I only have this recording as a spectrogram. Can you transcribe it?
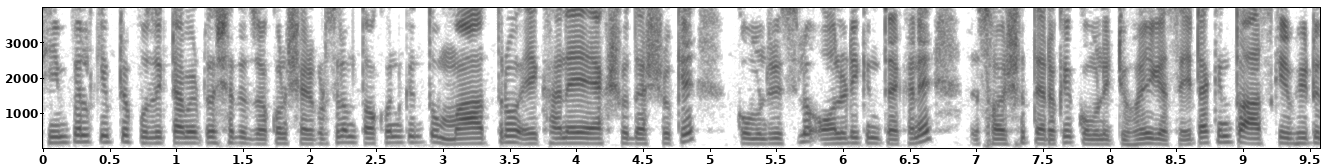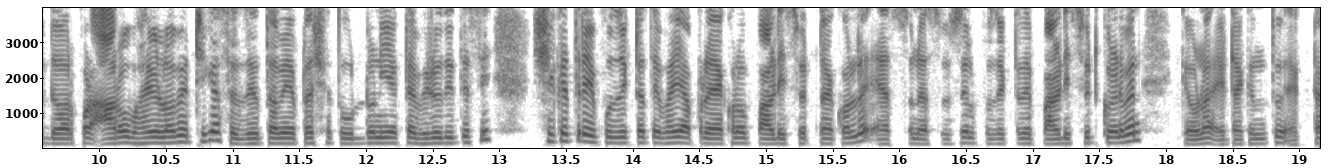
সিম্পল ক্রিপ্টো প্রজেক্টটা আমি আপনাদের সাথে যখন শেয়ার করছিলাম, তখন কিন্তু মাত্র এখানে একশো দেড়শোকে কমিউনিটি ছিল অলরেডি কিন্তু এখানে ছয়শো তেরোকে কমিউনিটি হয়ে গেছে। এটা কিন্তু আজকের ভিডিও দেওয়ার পর আরও ভাইরাল হবে, ঠিক আছে? যেহেতু আমি আপনার সাথে উড্ডো নিয়ে একটা ভিডিও দিতেছি। সেক্ষেত্রে এই প্রজেক্টটাতে ভাই আপনারা এখনও পার্টিসিপেট না করলে অ্যাজ সুন অ্যাসোসিয়াল প্রজেক্টটাতে পার্টিসিপেট করে নেবেন। কেননা এটা কিন্তু একটা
